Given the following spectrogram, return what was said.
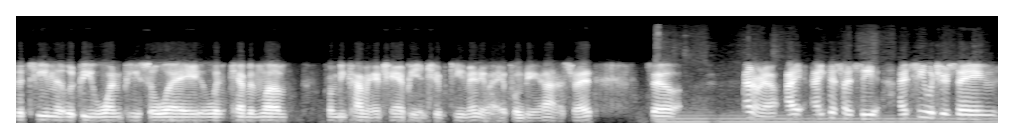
the team that would be one piece away with Kevin Love from becoming a championship team anyway. If we're being honest, right? So I don't know. I I guess I see I see what you're saying,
